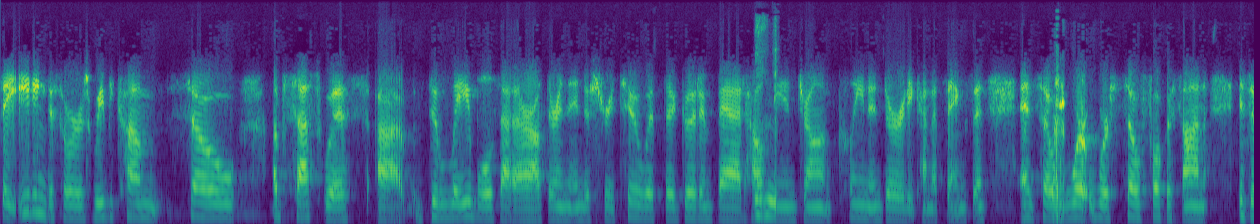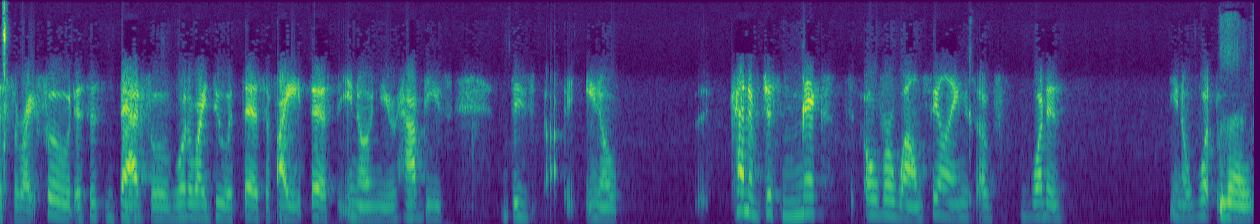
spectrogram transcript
say, eating disorders, we become so obsessed with uh, the labels that are out there in the industry too, with the good and bad, healthy mm-hmm. and junk, clean and dirty kind of things. And and so we're we're so focused on is this the right food? Is this bad food? What do I do with this if I eat this? You know, and you have these these you know kind of just mixed, overwhelmed feelings of what is you know what right.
